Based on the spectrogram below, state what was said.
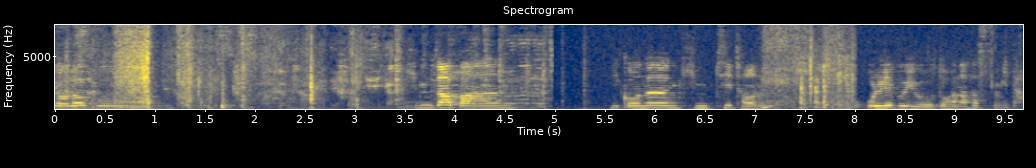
여러분. 김자반. 이거는 김치전 올리브유도 하나 샀습니다.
